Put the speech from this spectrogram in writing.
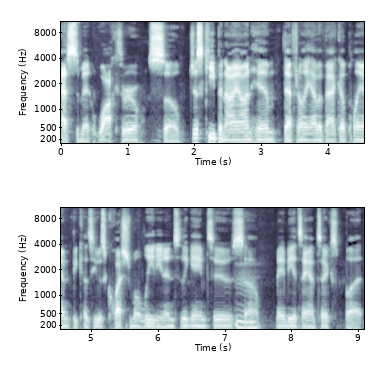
estimate walkthrough. So just keep an eye on him. Definitely have a backup plan because he was questionable leading into the game, too. So maybe it's antics, but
